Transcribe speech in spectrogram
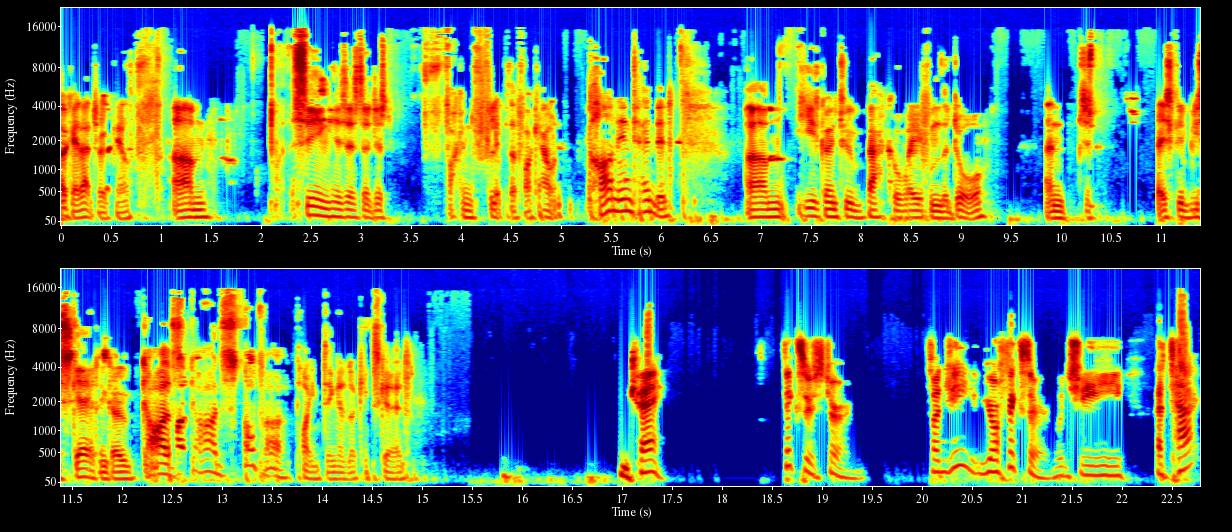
Okay, that joke nails. Um, seeing his sister just fucking flip the fuck out, pun intended, um, he's going to back away from the door and just basically be scared and go, guards, guards, stop her, pointing and looking scared. Okay. Fixer's turn. Fungi, your fixer. Would she attack?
